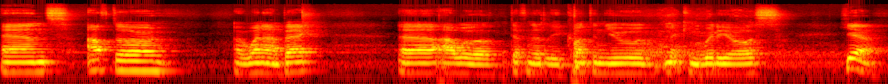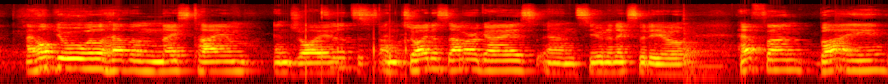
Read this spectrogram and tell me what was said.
and after uh, when I'm back, uh, I will definitely continue making videos. Yeah, I hope you will have a nice time. Enjoy it. Enjoy the summer, guys, and see you in the next video. Have fun. Bye.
